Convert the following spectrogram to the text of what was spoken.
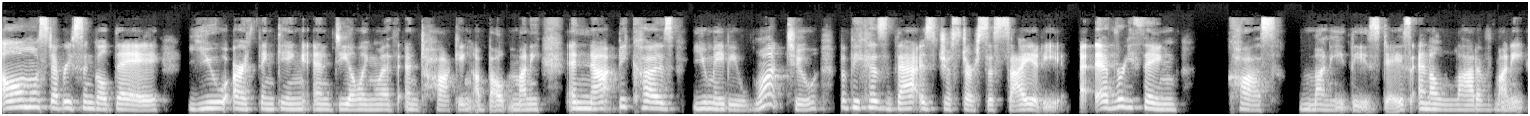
Almost every single day, you are thinking and dealing with and talking about money. And not because you maybe want to, but because that is just our society. Everything costs money these days and a lot of money.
